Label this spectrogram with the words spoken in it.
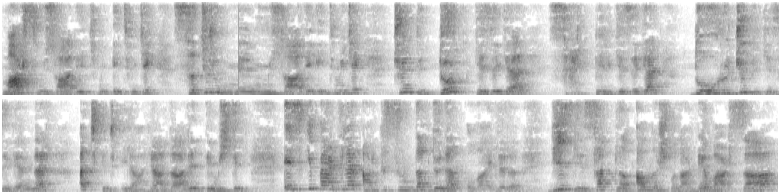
Mars müsaade etmeyecek. Satürn e, müsaade etmeyecek. Çünkü dört gezegen sert bir gezegen, doğrucu bir gezegenler. Açık açık ilahi adalet demiştik. Eski perdeler arkasında dönen olayları, gizli saklı anlaşmalar ne varsa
